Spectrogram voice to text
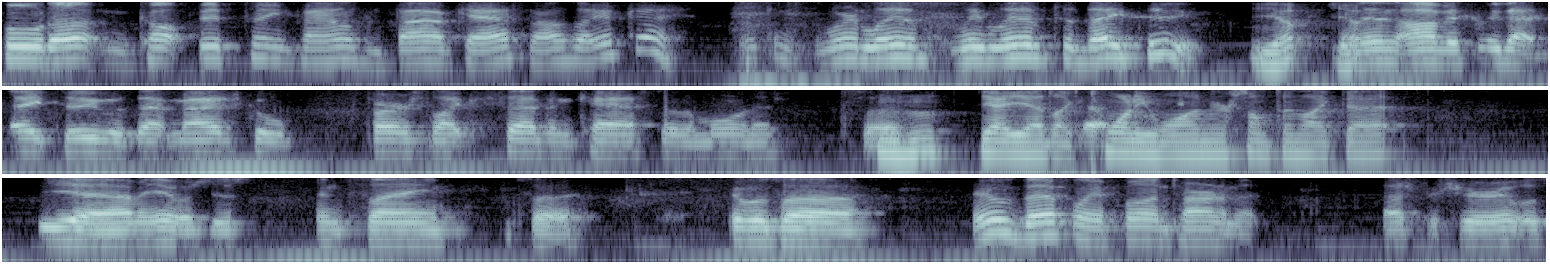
pulled up and caught 15 pounds and five casts, and I was like, okay, we can we're live we live to day two. Yep, yep. And then obviously that day two was that magical first like seven casts of the morning. So hmm Yeah, you had like 21 or something like that. Yeah, I mean it was just insane. So it was uh it was definitely a fun tournament. That's for sure. It was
